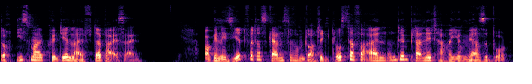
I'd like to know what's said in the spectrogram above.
Doch diesmal könnt ihr live dabei sein. Organisiert wird das Ganze vom dortigen Klosterverein und dem Planetarium Merseburg.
